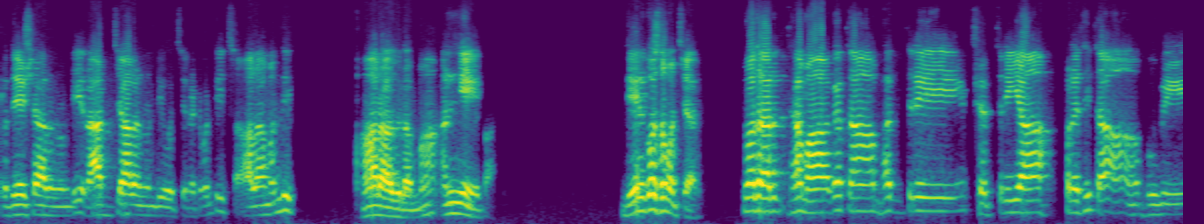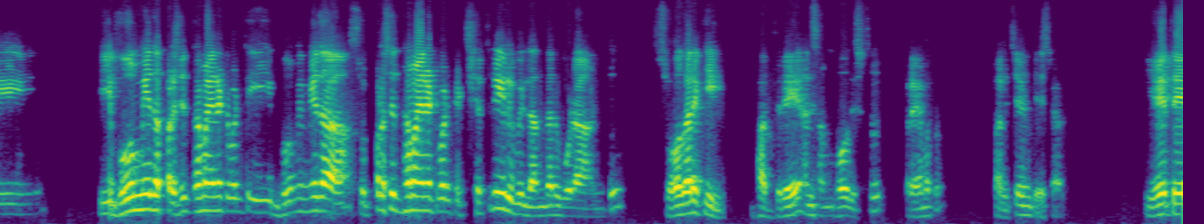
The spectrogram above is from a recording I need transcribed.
ప్రదేశాల నుండి రాజ్యాల నుండి వచ్చినటువంటి చాలా మంది మహారాజులమ్మ అన్యేవ దేనికోసం వచ్చారు త్వదర్థమాగతా భద్రే క్షత్రియా ప్రథితా భువి. ఈ భూమి మీద ప్రసిద్ధమైనటువంటి ఈ భూమి మీద సుప్రసిద్ధమైనటువంటి క్షత్రియులు వీళ్ళందరూ కూడా అంటూ సోదరికి భద్రే అని సంబోధిస్తూ ప్రేమతో పరిచయం చేశాడు ఏతే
